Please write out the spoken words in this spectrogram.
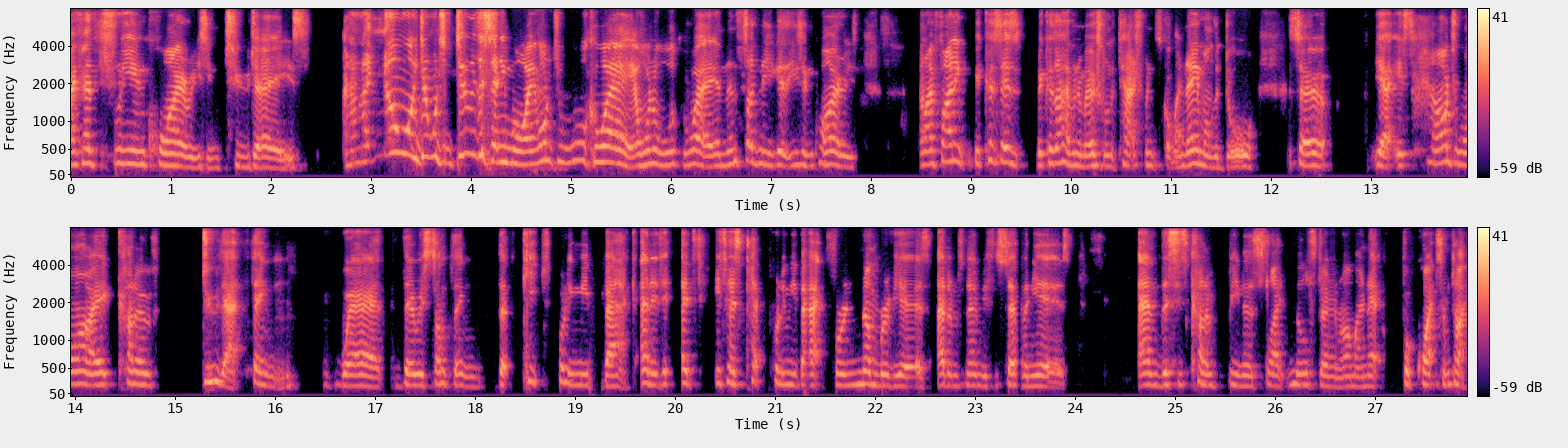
I've had three inquiries in two days. And I'm like, no, I don't want to do this anymore. I want to walk away. I want to walk away. And then suddenly you get these inquiries and I find it because there's because I have an emotional attachment, it's got my name on the door. So yeah, it's how do I kind of do that thing where there is something that keeps pulling me back, and it it, it has kept pulling me back for a number of years. Adam's known me for seven years, and this has kind of been a slight millstone around my neck for quite some time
